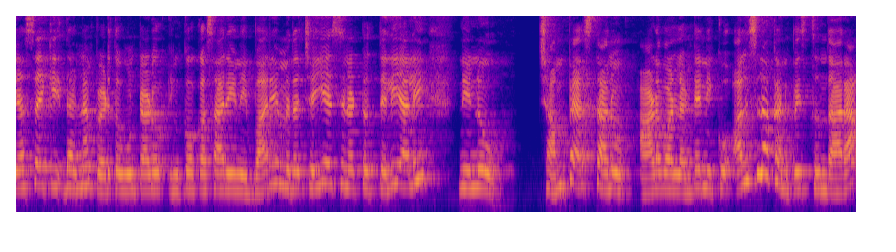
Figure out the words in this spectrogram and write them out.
ఎస్ఐకి దండం పెడుతూ ఉంటాడు. ఇంకొకసారి నీ భార్య మీద చెయ్యేసినట్టు తెలియాలి. నిన్ను చంపేస్తాను. ఆడవాళ్ళంటే నీకు అలసిలా కనిపిస్తుందారా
